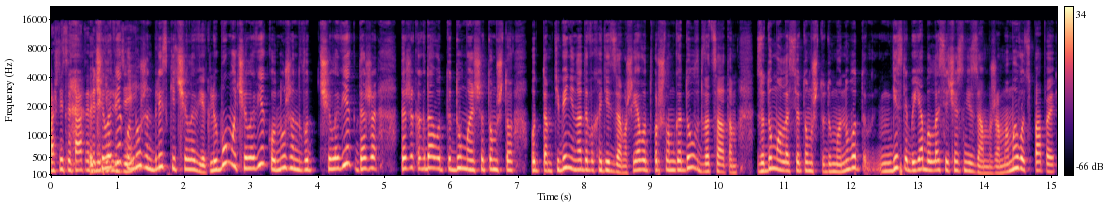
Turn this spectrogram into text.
Пошли цитаты великих Человеку людей. нужен близкий человек. Любому человеку нужен вот человек, даже, даже когда вот ты думаешь о том, что вот там тебе не надо выходить замуж. Я вот в прошлом году, в 20-м, задумалась о том, что думаю, ну вот если бы я была сейчас не замужем, а мы вот с папой,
